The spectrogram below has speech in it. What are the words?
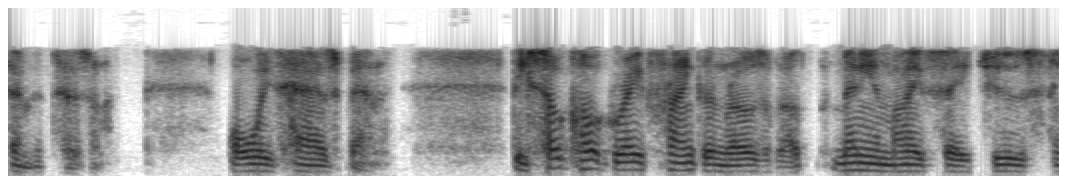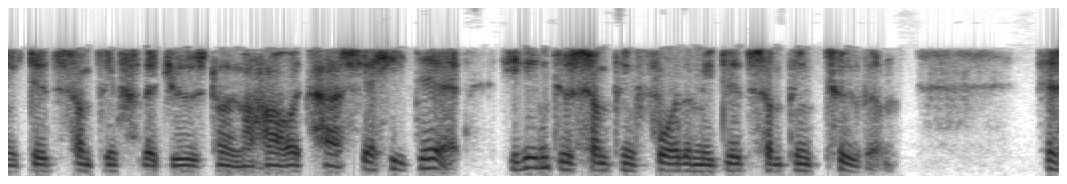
Semitism, always has been. The so called great Franklin Roosevelt, many in my faith Jews think did something for the Jews during the Holocaust. Yeah, he did. He didn't do something for them, he did something to them. His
